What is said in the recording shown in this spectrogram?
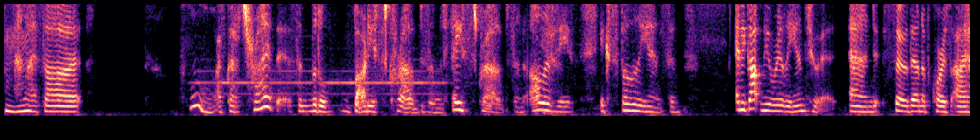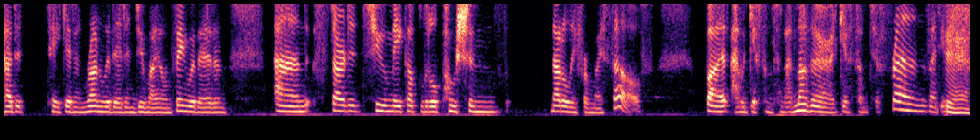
mm-hmm. and i thought hmm i've got to try this. And little body scrubs and face scrubs and all of these exfoliants. And and it got me really into it. And so then of course i had to take it and run with it and do my own thing with it and and started to make up little potions not only for myself but I would give some to my mother. I'd give some to friends. I'd, yeah.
